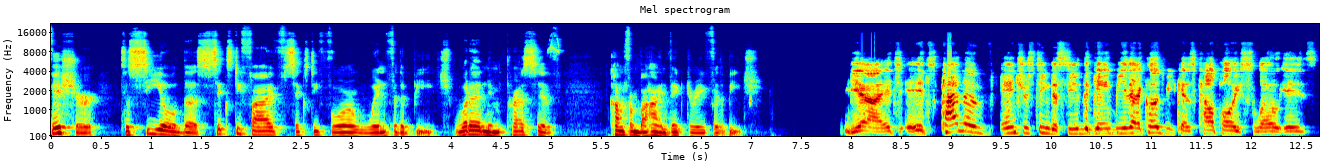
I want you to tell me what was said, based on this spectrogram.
Fisher to seal the 65 64 win for the Beach. What an impressive come from behind victory for the Beach. Yeah, it's it's kind of interesting to see the game be that close because Cal Poly SLO is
